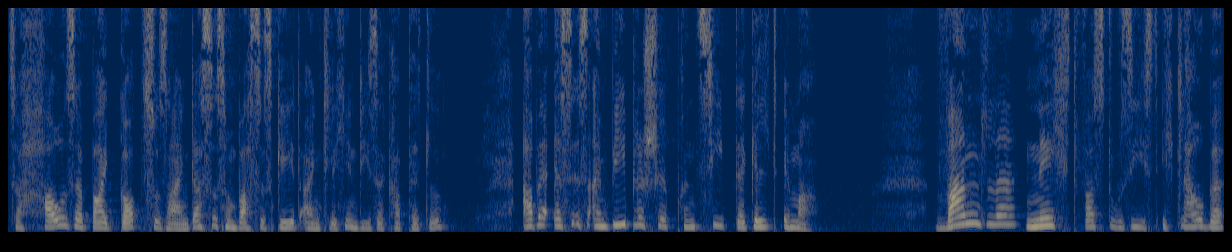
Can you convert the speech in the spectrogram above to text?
zu Hause bei Gott zu sein. Das ist, um was es geht eigentlich in dieser Kapitel. Aber es ist ein biblisches Prinzip, der gilt immer. Wandle nicht, was du siehst. Ich glaube,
